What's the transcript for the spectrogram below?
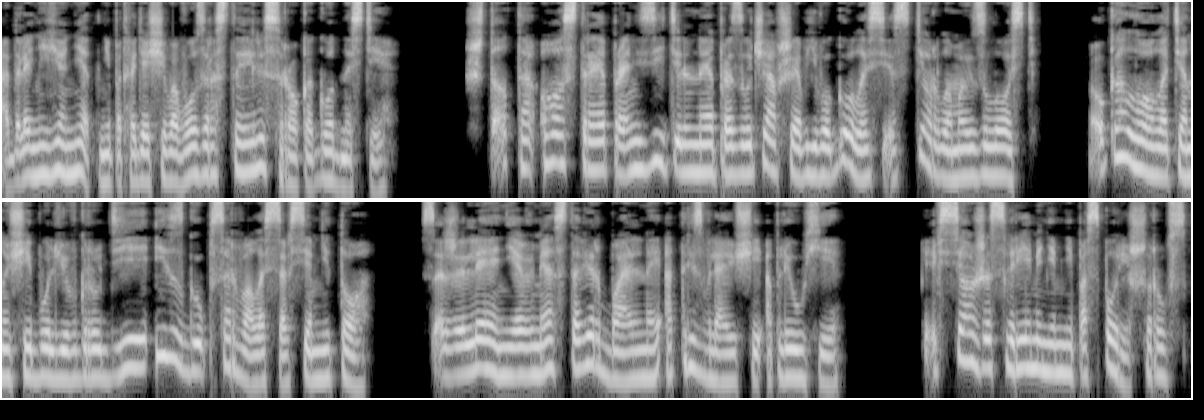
а для нее нет неподходящего возраста или срока годности». Что-то острое, пронзительное, прозвучавшее в его голосе, стерло мою злость, укололо тянущей болью в груди, и с губ сорвалось совсем не то. Сожаление вместо вербальной отрезвляющей оплеухи. И все же с временем не поспоришь, Рус.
